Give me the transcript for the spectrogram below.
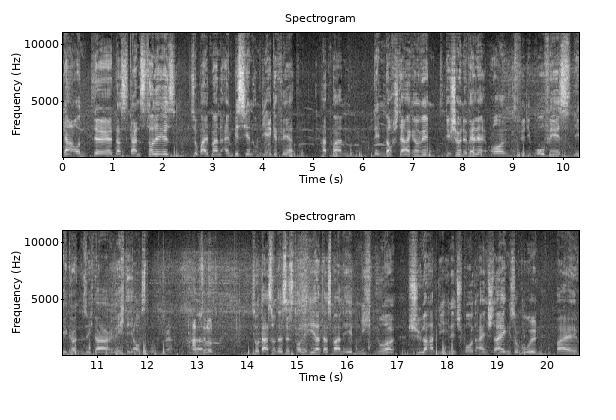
Ja, und äh, das ganz Tolle ist, sobald man ein bisschen um die Ecke fährt, hat man den noch stärkeren Wind, die schöne Welle und für die Profis, die können sich da richtig austoben. ja absolut. So das und das ist toll hier, dass man eben nicht nur Schüler hat, die in den Sport einsteigen, sowohl beim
